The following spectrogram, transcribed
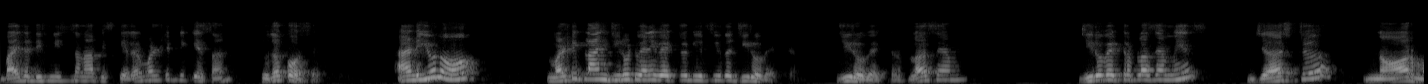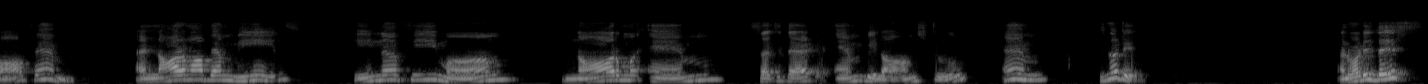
by the definition of scalar multiplication to the coset. And you know, multiplying 0 to any vector gives you the 0 vector. 0 vector plus m. 0 vector plus m means just norm of m. And norm of m means infimum norm m such that m belongs to m. Is not it? And what is this?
